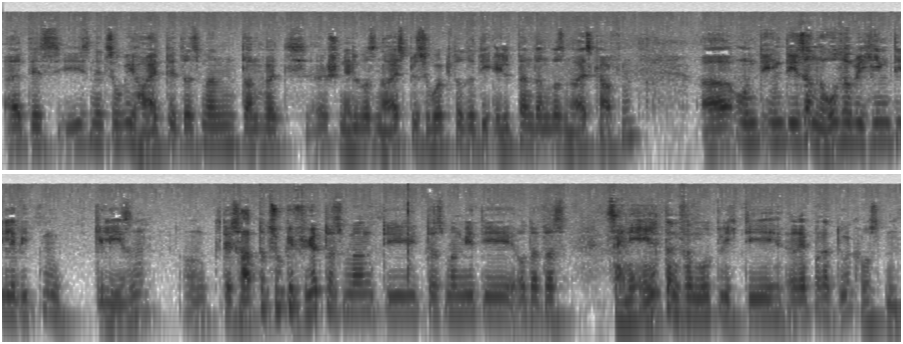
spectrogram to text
Äh, das ist nicht so wie heute, dass man dann halt äh, schnell was Neues besorgt oder die Eltern dann was Neues kaufen. Äh, und in dieser Not habe ich ihm die Leviten gelesen. Und das hat dazu geführt, dass man die, dass man mir die, oder dass seine Eltern vermutlich die Reparaturkosten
